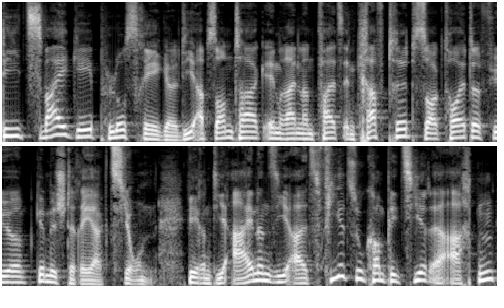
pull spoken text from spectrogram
Die 2G-Plus-Regel, die ab Sonntag in Rheinland-Pfalz in Kraft tritt, sorgt heute für gemischte Reaktionen. Während die einen sie als viel zu kompliziert erachten,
